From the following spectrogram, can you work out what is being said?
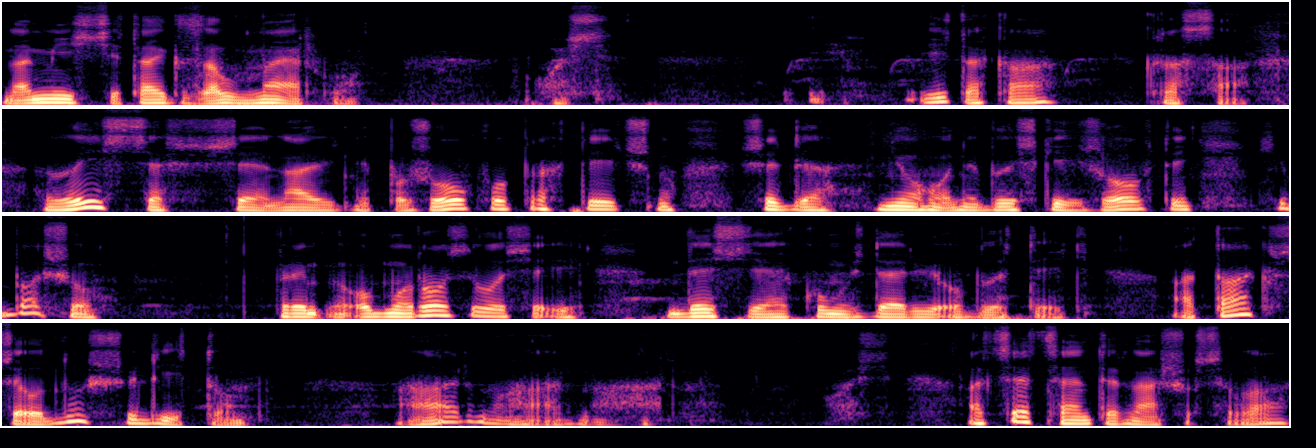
на місці, так як завмерло. Ось. І, така краса. Листя ще навіть не пожовкло практично, ще для нього не близький жовтий. Хіба що обморозилося і десь якомусь дереві облетить. А так все одно, що літом. Гарно, гарно, гарно. Ось. А це центр нашого села,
